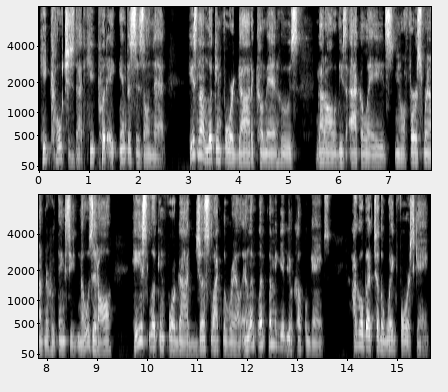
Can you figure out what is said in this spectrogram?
He coaches that. He put a emphasis on that. He's not looking for a guy to come in who's got all of these accolades, you know, first rounder who thinks he knows it all. He's looking for a guy just like Larrell. And let, let, let me give you a couple games. I go back to the Wake Forest game.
